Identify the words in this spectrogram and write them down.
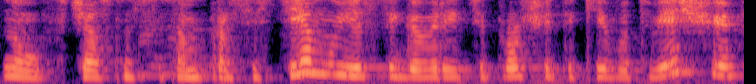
ну, в частности, там про систему, если говорить, и прочие такие вот вещи,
